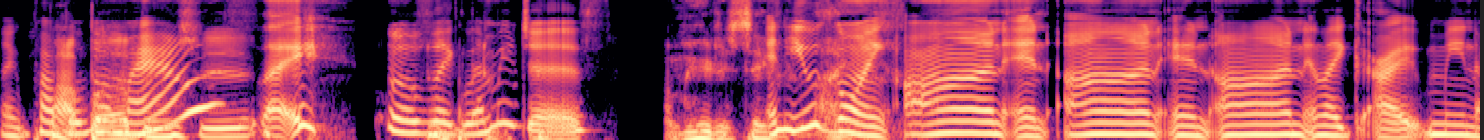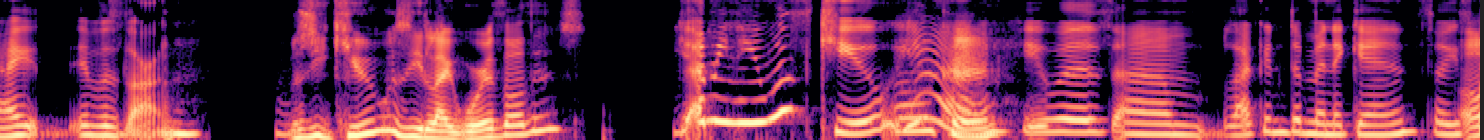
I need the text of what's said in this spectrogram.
like pop, Pop up up my and house? Like, I was like, let me just. I'm here to save. And he was going on and on and on, and like, I mean, I it was long. Was he cute? Was he like worth all this? Yeah, I mean, he was cute. Oh, Yeah, okay. he was um black and Dominican, so he spoke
